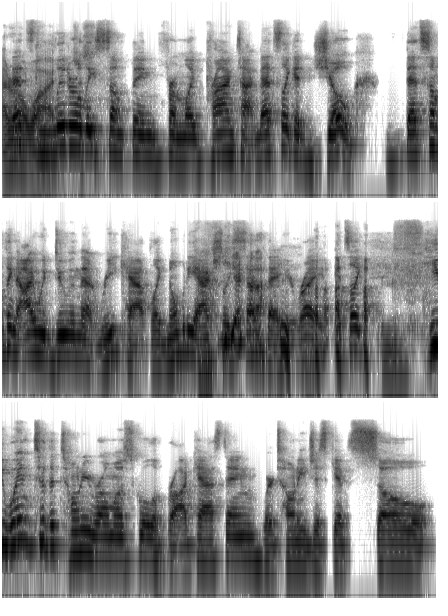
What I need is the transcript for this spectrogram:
I don't That's know why. literally Just... something from like prime time. That's like a joke. That's something I would do in that recap. Like nobody actually yeah. says that. You're right. It's like he went to the Tony Romo School of Broadcasting, where Tony just gets so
